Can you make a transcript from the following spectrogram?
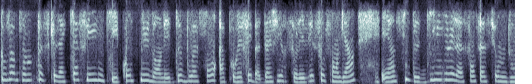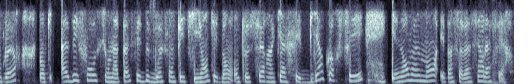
Tout simplement parce que la caféine qui est contenue dans les deux boissons a pour effet bah, d'agir sur les vaisseaux sanguins et ainsi de diminuer la sensation de douleur. Donc, à défaut, si on n'a pas ces deux boissons pétillantes, eh ben, on peut se faire un café bien corsé et normalement, eh ben, ça va faire l'affaire.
